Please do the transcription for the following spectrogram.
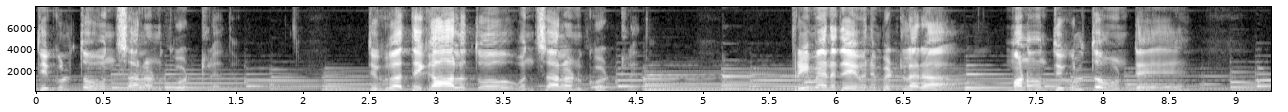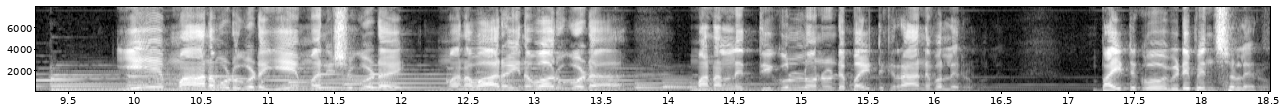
దిగులుతో ఉంచాలనుకోవట్లేదు. దిగు దిగాలతో ఉంచాలనుకోవట్లేదు. ప్రియమైన దేవుని బిడ్డలరా మనం దిగులుతో ఉంటే ఏ మానవుడు కూడా ఏ మనిషి కూడా మన వారైన వారు కూడా మనల్ని దిగుల్లో నుండి బయటికి రానివ్వలేరు. బయటకు విడిపించలేరు.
